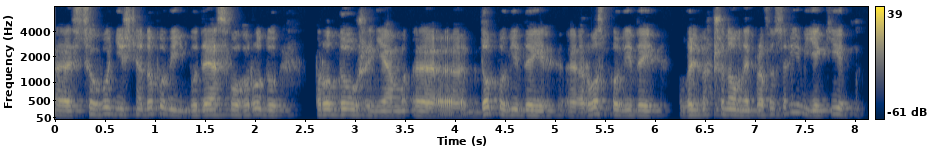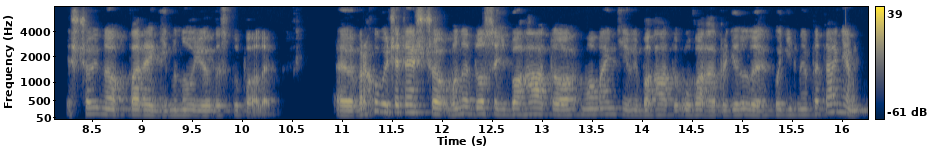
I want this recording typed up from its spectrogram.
е, сьогоднішня доповідь буде свого роду продовженням е, доповідей, е, розповідей вельмишановних професорів, які щойно переді мною виступали. Враховуючи те, що вони досить багато моментів і багато уваги приділили подібним питанням,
